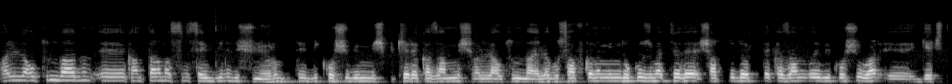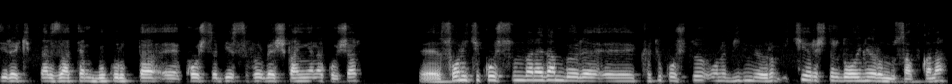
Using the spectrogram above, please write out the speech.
Halil Altundağ'ın e, kantarmasını sevdiğini düşünüyorum. E, bir koşu binmiş, bir kere kazanmış Halil Altundağ'la. Bu safkanın 1900 metrede şartlı 4'te kazandığı bir koşu var. E, geçtiği rakipler zaten bu grupta e, koşsa 1.05 Ganyan'a koşar. E, son iki koşusunda neden böyle e, kötü koştu onu bilmiyorum. İki yarıştır da oynuyorum bu safkana.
